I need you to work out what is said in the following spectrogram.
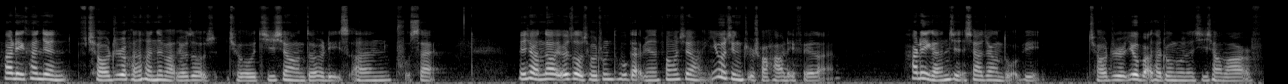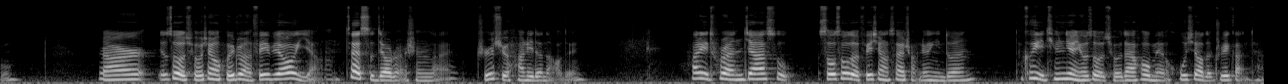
哈利看见乔治狠狠地把游走球击向德里斯安普塞，没想到游走球中途改变方向，又径直朝哈利飞来。哈利赶紧下降躲避，乔治又把他重重地击向马尔福。然而，游走球像回转飞镖一样，再次调转身来，直取哈利的脑袋。哈利突然加速，嗖嗖地飞向赛场另一端。他可以听见游走球在后面呼啸地追赶他。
